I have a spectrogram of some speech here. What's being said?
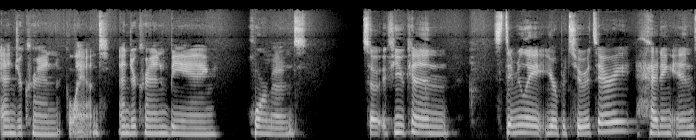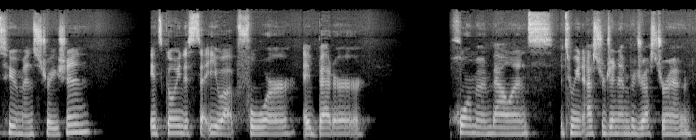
endocrine gland, endocrine being hormones. So if you can stimulate your pituitary heading into menstruation, it's going to set you up for a better hormone balance between estrogen and progesterone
